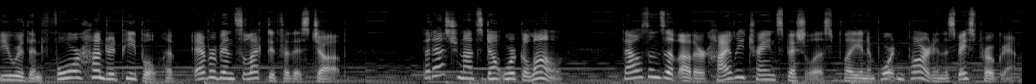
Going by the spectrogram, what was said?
Fewer than 400 people have ever been selected for this job. But astronauts don't work alone. Thousands of other highly trained specialists play an important part in the space program.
